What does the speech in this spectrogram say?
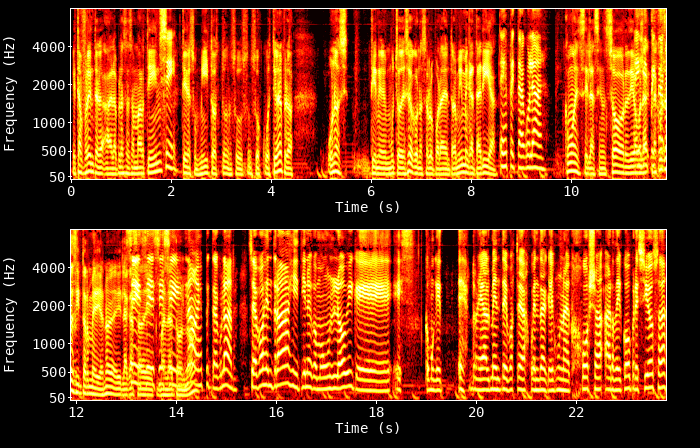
que Está frente a la- Plaza San Martín. Sí. Tiene sus mitos, sus, sus cuestiones, pero uno tiene mucho deseo de conocerlo por adentro. A mí me encantaría. es espectacular. ¿Cómo es el ascensor? Digamos, la- las cosas intermedias, ¿no? La casa sí, de sí, sí, Malatón, sí. ¿no? No, es espectacular. O sea, vos entrás y tiene como un lobby que es como que es realmente, vos te das cuenta que es una joya art deco preciosa.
